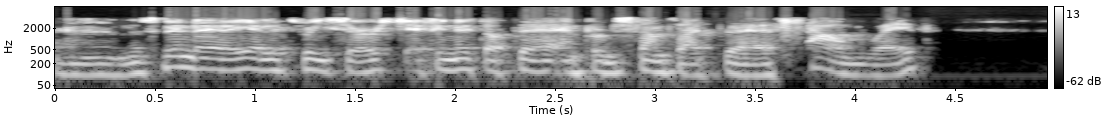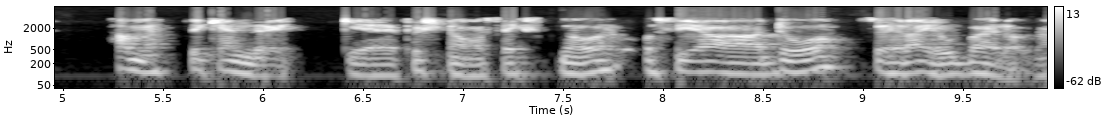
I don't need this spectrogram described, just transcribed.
Uh, men så begynner jeg å gjøre litt research. Jeg finner ut at det er en produsent som heter Soundwave. Han møtte Kendrick eh, først da han var 16 år, og siden da så har de jobba i lag.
